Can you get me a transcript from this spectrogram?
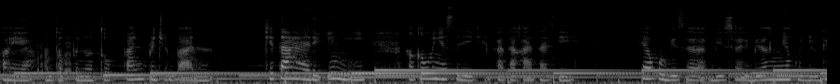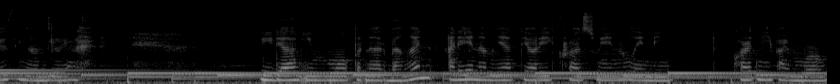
Oh ya, untuk penutupan perjumpaan kita hari ini, aku punya sedikit kata-kata sih. Ya aku bisa bisa dibilang ini aku juga sih ngambil ya. Di dalam ilmu penerbangan ada yang namanya teori crosswind landing. Correct me if I'm wrong.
